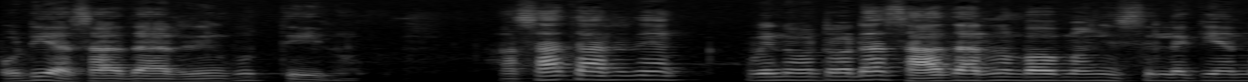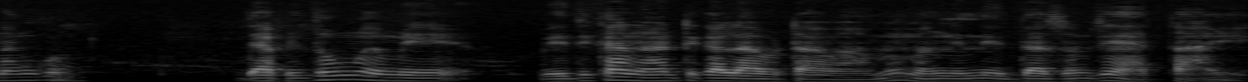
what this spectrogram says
පොඩි අසාධාරණයකුත් තියෙනවා. අසාධාරණයක් වෙනවට වඩා සාධාරණ බව මම ඉස්සෙල්ලා කියන්නම්කෝ. දැන් අපි තුමු මේ වේදිකා නාට්‍ය කලාවට ආවම මම ඉන්නේ 1976.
